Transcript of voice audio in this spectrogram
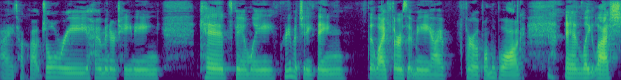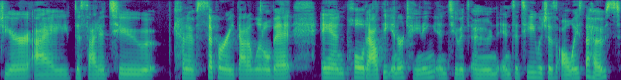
I talk about jewelry, home entertaining, kids, family, pretty much anything that life throws at me, I throw up on the blog. And late last year, I decided to kind of separate that a little bit and pulled out the entertaining into its own entity, which is always the host.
